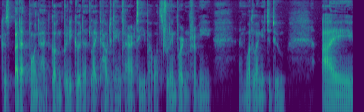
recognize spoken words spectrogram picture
because by that point I had gotten pretty good at like how to gain clarity about what's truly important for me and what do I need to do. I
